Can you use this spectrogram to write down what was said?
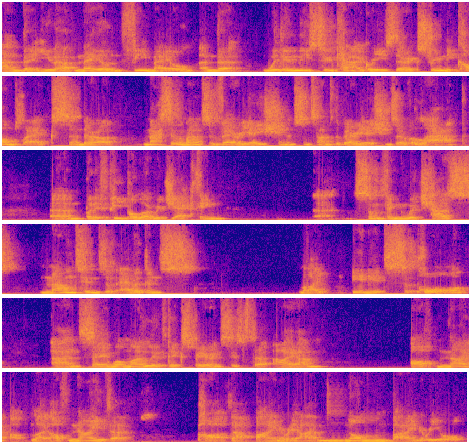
and that you have male and female, and that within these two categories they're extremely complex and there are massive amounts of variation, and sometimes the variations overlap. Um, but if people are rejecting something which has mountains of evidence, like in its support, and saying, "Well, my lived experience is that I am of ni- like of neither part of that binary. I am non-binary or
